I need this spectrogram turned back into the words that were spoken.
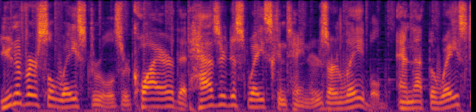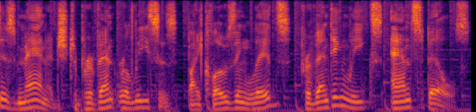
Universal waste rules require that hazardous waste containers are labeled and that the waste is managed to prevent releases by closing lids, preventing leaks, and spills.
